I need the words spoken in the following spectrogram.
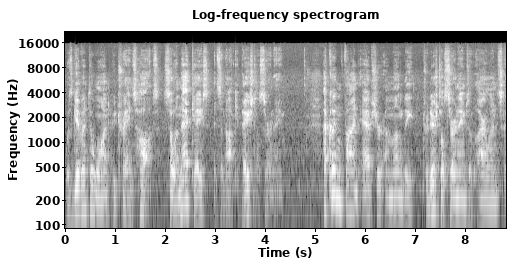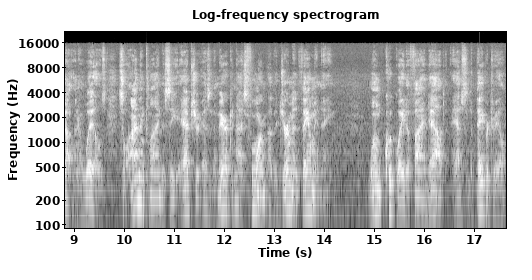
was given to one who trains hawks, so in that case it's an occupational surname. I couldn't find Absher among the traditional surnames of Ireland, Scotland, or Wales, so I'm inclined to see Absher as an Americanized form of a German family name. One quick way to find out, absent a paper trail,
